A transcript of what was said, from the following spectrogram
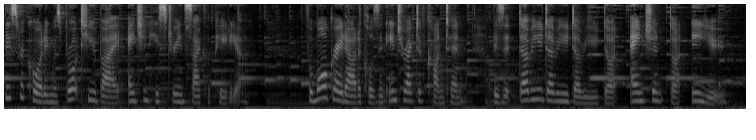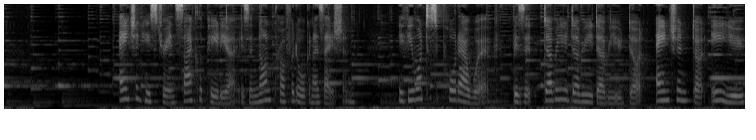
This recording was brought to you by Ancient History Encyclopedia. For more great articles and interactive content, visit www.ancient.eu. Ancient History Encyclopedia is a non profit organisation. If you want to support our work, visit www.ancient.eu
